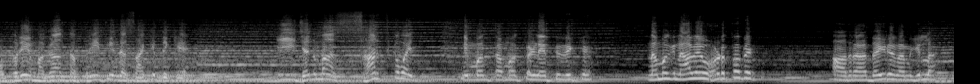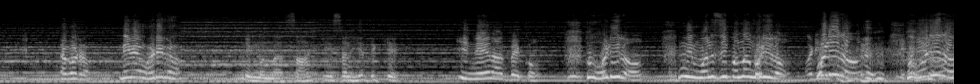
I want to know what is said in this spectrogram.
ಒಬ್ಬನೇ ಮಗ ಅಂತ ಪ್ರೀತಿಯಿಂದ ಸಾಕಿದ್ದಕ್ಕೆ ಈ ಜನ್ಮ ಸಾರ್ಥಕವಾಯ್ತು. ನಿಮ್ಮಂತ ಮಕ್ಕಳನ್ನ ಎತ್ತಿದ್ದಕ್ಕೆ ನಮಗ್ ನಾವೇ ಹೊಡ್ಕೋಬೇಕು. ಆದ್ರೆ ಆ ಧೈರ್ಯ ನಮಗಿಲ್ಲ. ತಗೊಳ್ರು ನೀವೇ ಹೊಡಿರೋ. ನಿಮ್ಮನ್ನ ಸಾಕಿ ಸಲಹಿದ್ದಕ್ಕೆ ಇನ್ನೇನಾಗ್ಬೇಕು? ಹೊಡಿರೋ ನಿಮ್ ಮನಸ್ಸಿಗೆ ಬಂದಂಗ್ ಹೊಡಿರೋ. ಹೊಡಿರೋ ಹೊಡಿರೋ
